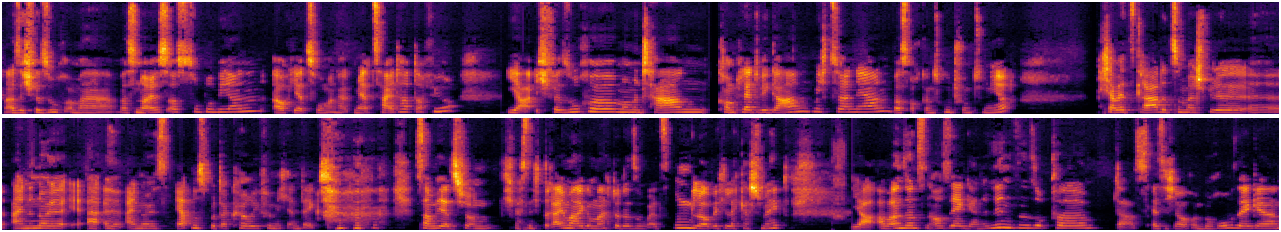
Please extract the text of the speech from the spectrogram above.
Also ich versuche immer was Neues auszuprobieren, auch jetzt, wo man halt mehr Zeit hat dafür. Ja, ich versuche momentan komplett vegan mich zu ernähren, was auch ganz gut funktioniert. Ich habe jetzt gerade zum Beispiel äh, eine neue, äh, äh ein neues Erdnussbutter-Curry für mich entdeckt. das haben wir jetzt schon, ich weiß nicht, dreimal gemacht oder so, weil es unglaublich lecker schmeckt. Ja, aber ansonsten auch sehr gerne Linsensuppe. Das esse ich auch im Büro sehr gern.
